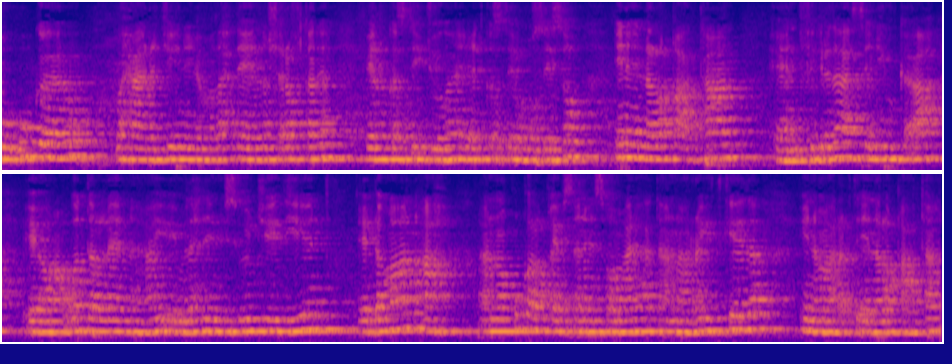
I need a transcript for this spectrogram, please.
uu u gaaro. Waxaan rajeynayaa madaxdeena sharafta leh meel kastay joogaan cid kastay qusayso inay nala qaataan fikradaha saliimka ah ee aan wadan leenahay ee madaxdeena soo jeediyeen ee dhammaan ah aanan ku kala qaybsanayn soomaali hataanaa rayidkeeda in maaragta ay nala qaataan.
